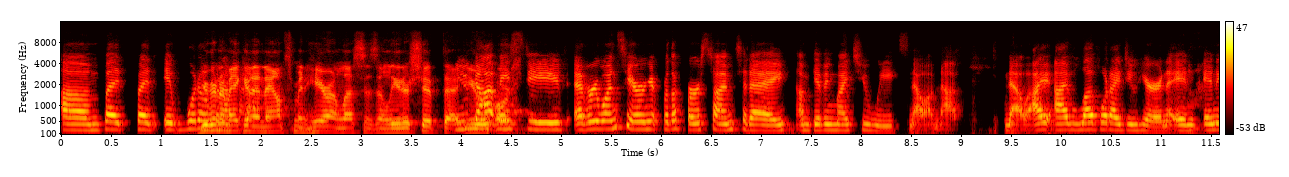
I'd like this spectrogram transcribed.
um, but but it would. You're going to make an announcement here on lessons in leadership that you, you got are... me, Steve. Everyone's hearing it for the first time today. I'm giving my two weeks. No, I'm not no, I, I love what I do here. And, and, mm. and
